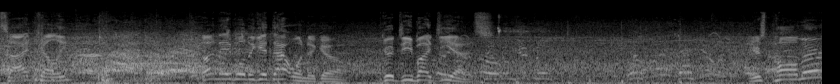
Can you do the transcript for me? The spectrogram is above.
Outside, Kelly. Unable to get that one to go. Good D by Diaz. Here's Palmer.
